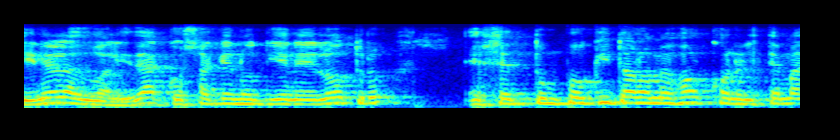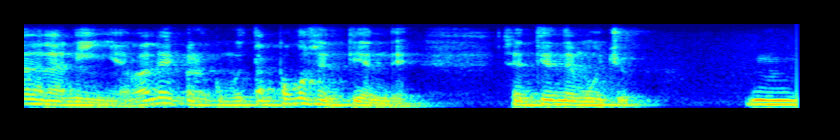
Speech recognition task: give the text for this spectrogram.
tiene la dualidad, cosa que no tiene el otro, excepto un poquito a lo mejor con el tema de la niña, ¿vale? Pero como tampoco se entiende, se entiende mucho. Mm,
